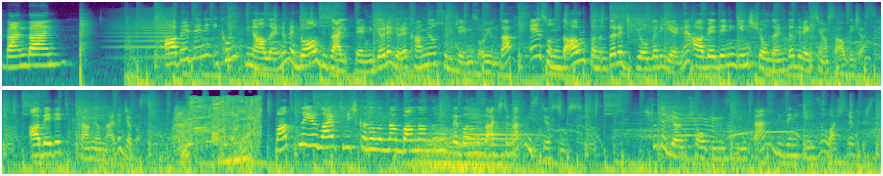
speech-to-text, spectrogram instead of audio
Benden... ABD'nin ikonik binalarını ve doğal güzelliklerini göre göre kamyon süreceğimiz oyunda en sonunda Avrupa'nın daracık yolları yerine ABD'nin geniş yollarında direksiyon sağlayacağız. ABD tipi kamyonlarda cabası. Multiplayer Live Twitch kanalından banlandınız ve banınızı açtırmak mı istiyorsunuz? Şurada görmüş olduğunuz linkten bize nickinizi ulaştırabilirsiniz.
